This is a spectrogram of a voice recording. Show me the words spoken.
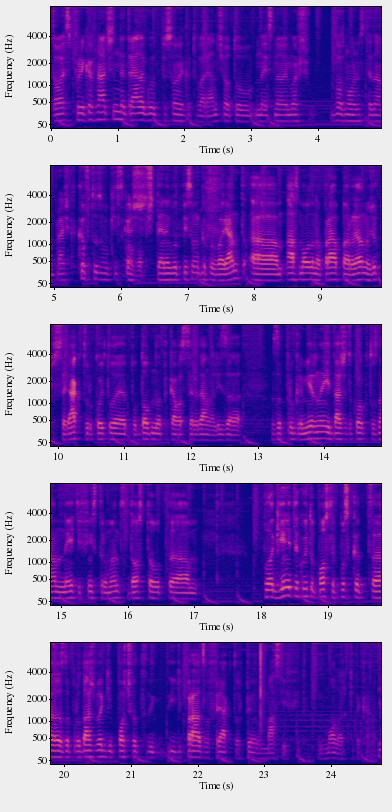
Тоест, по никакъв начин не трябва да го отписваме като вариант, защото наистина имаш възможност да направиш какъвто звук искаш. Въобще не го отписвам като вариант. А, аз мога да направя паралел между другото с реактор, който е подобна такава среда нали, за, за програмиране и даже доколкото знам Native Instrument, доста от ам, плагините, които после пускат а, за продажба, ги почват и ги правят в реактор, примерно Massive и Monarch и така. нататък.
